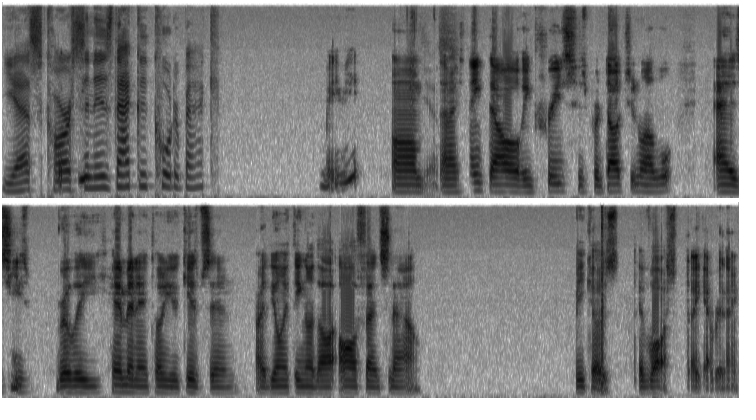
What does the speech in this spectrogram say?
Yes, Carson is that good quarterback. maybe. Um, Yes. and I think that'll increase his production level as he's really him and Antonio Gibson are the only thing on the offense now because they've lost like everything.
